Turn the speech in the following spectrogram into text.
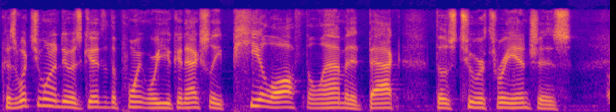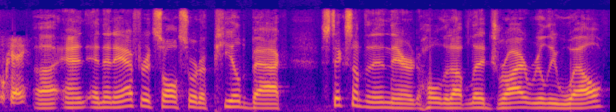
Because what you want to do is get to the point where you can actually peel off the laminate back those two or three inches. Okay. Uh, and, and then after it's all sort of peeled back, stick something in there to hold it up, let it dry really well,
